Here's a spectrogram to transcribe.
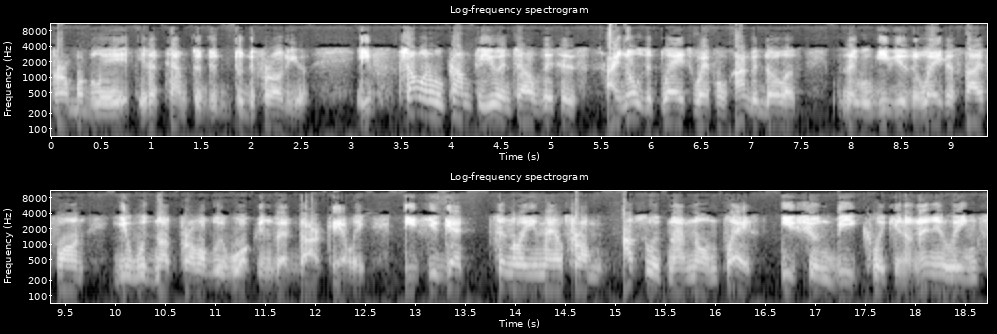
probably attempt to, to defraud you. If someone will come to you and tell this is, I know the place where for hundred dollars they will give you the latest iPhone, you would not probably walk in that dark alley. If you get similar email from absolutely unknown place, you shouldn't be clicking on any links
